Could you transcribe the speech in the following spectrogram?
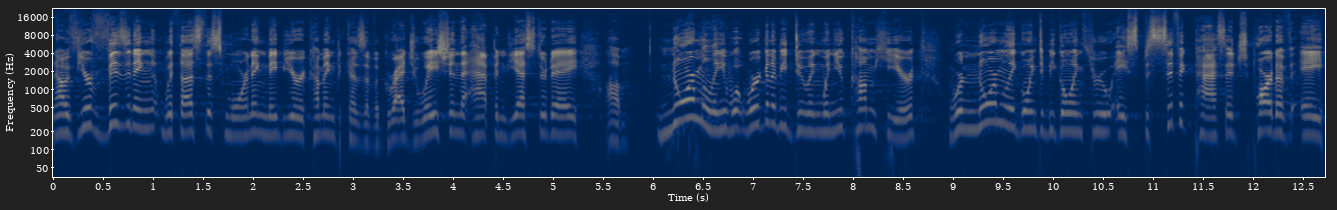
Now, if you're visiting with us this morning, maybe you're coming because of a graduation that happened yesterday. Um, Normally, what we're going to be doing when you come here, we're normally going to be going through a specific passage, part of a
